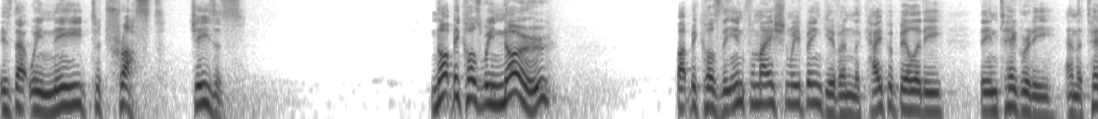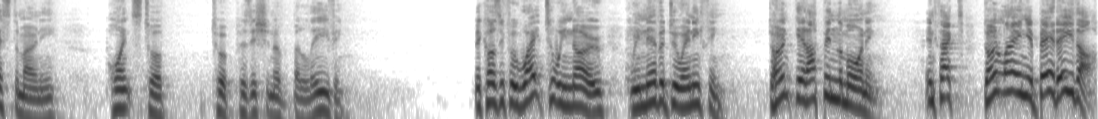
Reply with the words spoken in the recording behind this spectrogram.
is that we need to trust Jesus. Not because we know, but because the information we've been given, the capability, the integrity, and the testimony points to a, to a position of believing. Because if we wait till we know, we never do anything. Don't get up in the morning. In fact, don't lay in your bed either,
